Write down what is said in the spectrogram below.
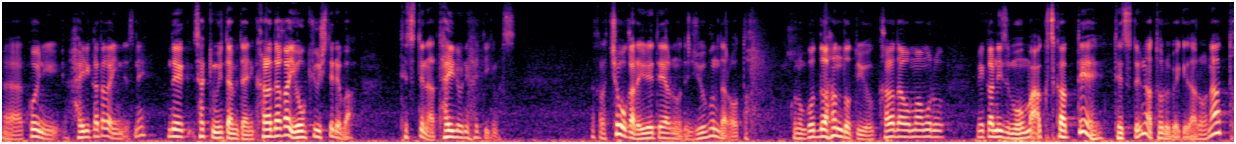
こういうふうに入り方がいいんですね。でさっきも言ったみたいに体が要求してれば鉄っていうのは大量に入っていきます。だから腸から入れてやるので十分だろうと。このゴッドハンドという体を守るメカニズムをうまく使って鉄というのは取るべきだろうなと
